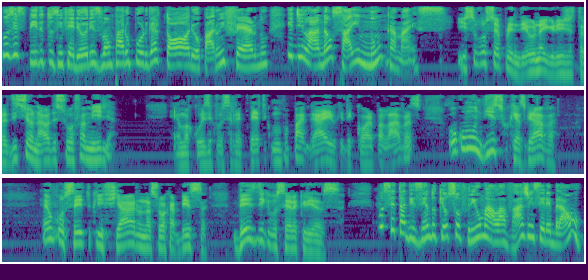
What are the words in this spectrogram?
os espíritos inferiores vão para o purgatório ou para o inferno e de lá não saem nunca mais. Isso você aprendeu na igreja tradicional de sua família. É uma coisa que você repete como um papagaio que decora palavras ou como um disco que as grava. É um conceito que enfiaram na sua cabeça desde que você era criança. Você está dizendo que eu sofri uma lavagem cerebral?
